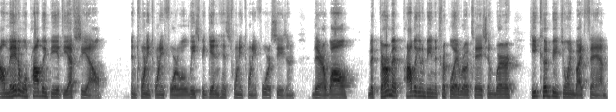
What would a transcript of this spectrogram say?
Almeida will probably be at the FCL in 2024, will at least begin his 2024 season there, while McDermott probably going to be in the AAA rotation where he could be joined by Pham.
